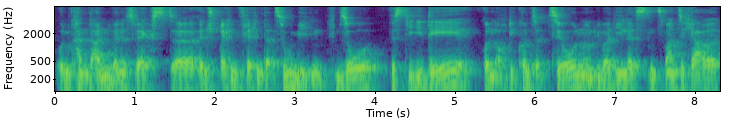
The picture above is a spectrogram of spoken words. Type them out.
und kann dann, wenn es wächst, äh, entsprechend Flächen dazu mieten. So ist die Idee und auch die Konzeption und über die letzten 20 Jahre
